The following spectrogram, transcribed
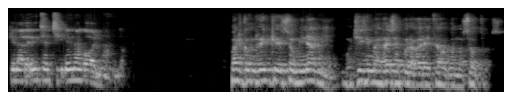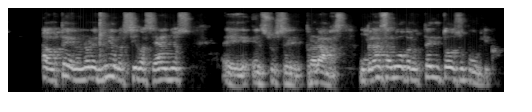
que la derecha chilena gobernando. Marco Enrique Sominami, muchísimas gracias por haber estado con nosotros. A usted, el honor es mío, los sigo hace años eh, en sus programas. Un gran saludo para usted y todo su público.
